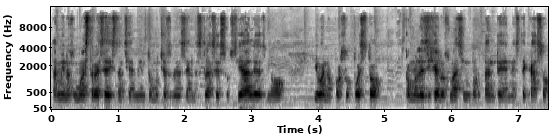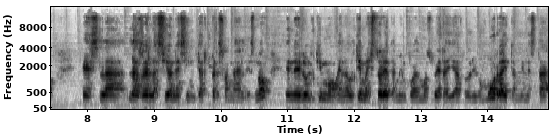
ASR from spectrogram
también nos muestra ese distanciamiento muchas veces en las clases sociales, ¿no? Y bueno, por supuesto, como les dije, lo más importante en este caso es la, las relaciones interpersonales, ¿no? En, el último, en la última historia también podemos ver allá a Rodrigo Murray, también está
